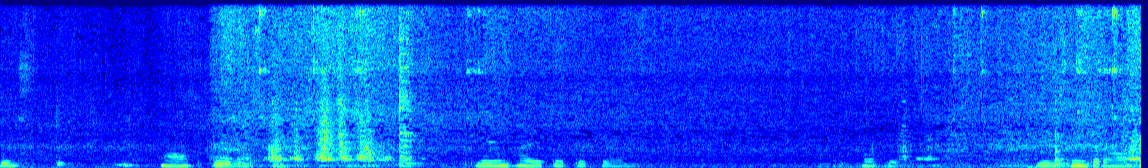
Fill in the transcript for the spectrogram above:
Just half tablespoon. Flame high పెట్టేసాను ఓకే. వేసిన తర్వాత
